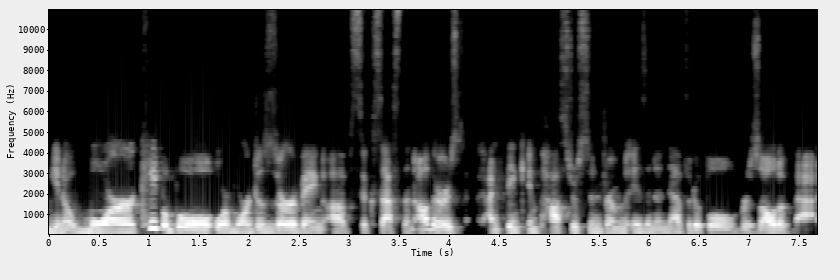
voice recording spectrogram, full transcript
you know more capable or more deserving of success than others i think imposter syndrome is an inevitable result of that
